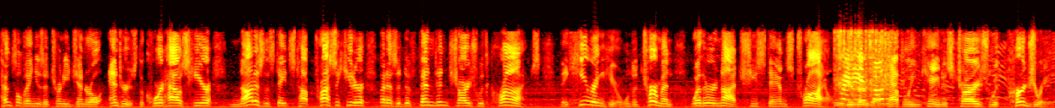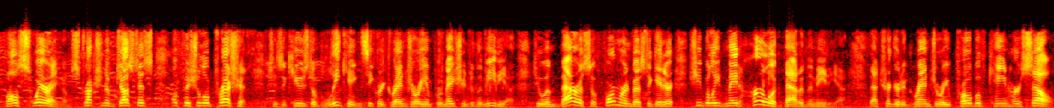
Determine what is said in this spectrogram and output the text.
Pennsylvania's Attorney General enters the courthouse here not as the state's top prosecutor, but as a defendant charged with crimes. The hearing here will determine whether or not she stands trial. Kathleen Kane is charged with perjury, false swearing, obstruction of justice, official oppression. She's accused of leaking secret grand jury information to the media to embarrass a former investigator she believed made her look bad in the media. That triggered a grand jury probe of Kane herself.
